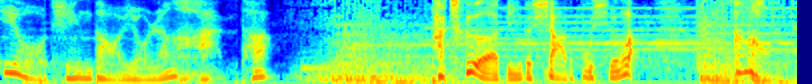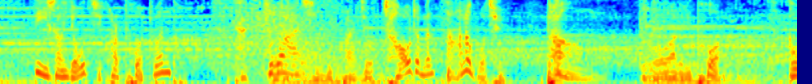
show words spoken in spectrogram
又听到有人喊。他，他彻底的吓得不行了。刚好地上有几块破砖头，他抓起一块就朝着门砸了过去。砰！玻璃破了，狗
